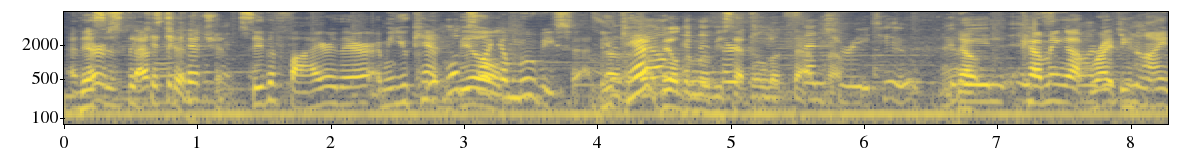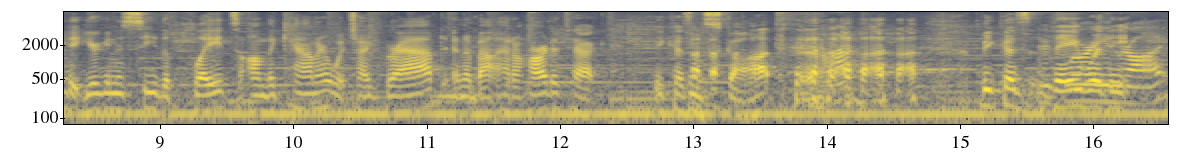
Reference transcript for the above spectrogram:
Amazing. And this is the that's the kitchen. kitchen. See the fire there? I mean, you can't It looks build. like a movie set. You can't build a movie set to look 13th that well. century too. I Now, mean, coming up all right original. behind it, you're going to see the plates on the counter, which I grabbed and about had a heart attack because of Scott. because There's they were the, Rod.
